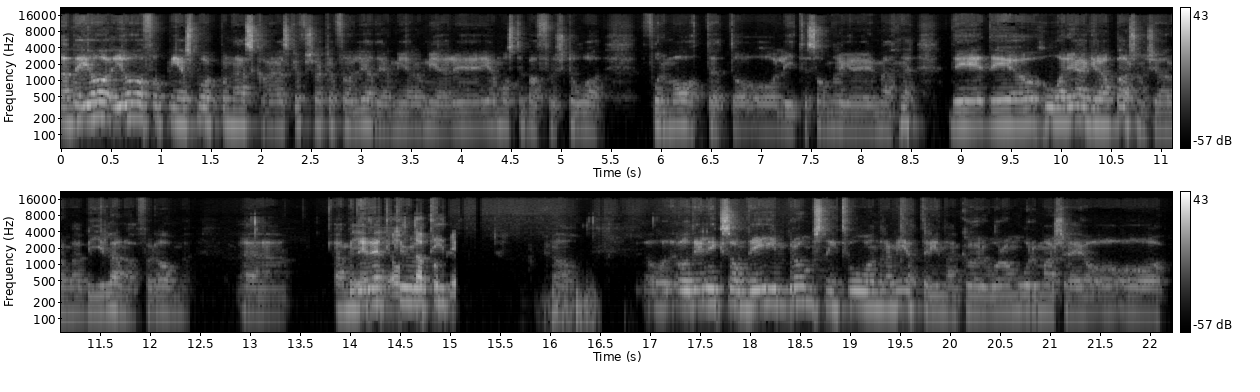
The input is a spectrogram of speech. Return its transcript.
Ja, men jag, jag har fått mer smak på Nascar. Jag ska försöka följa det mer och mer. Jag måste bara förstå formatet och, och lite sådana grejer. Men det, det är håriga grabbar som kör de här bilarna för dem. Eh, ja, men det är, det är rätt kul att titta. Ja. Och, och, det är liksom, det är inbromsning 200 meter innan kurvor och mormar sig och, och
